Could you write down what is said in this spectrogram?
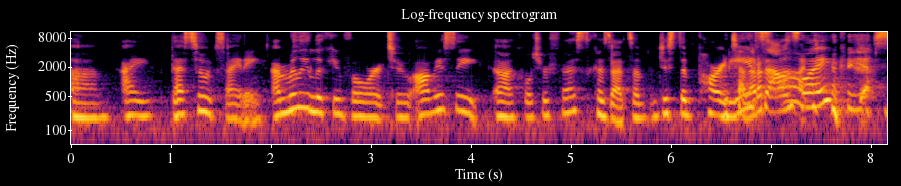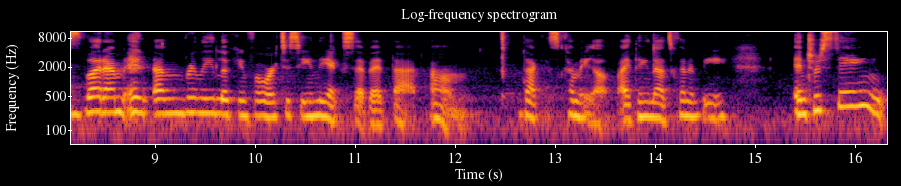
Um, I that's so exciting. I'm really looking forward to obviously uh, Culture Fest because that's a just a party. A it sounds like yes, but I'm in, I'm really looking forward to seeing the exhibit that um, that is coming up. I think that's going to be interesting,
